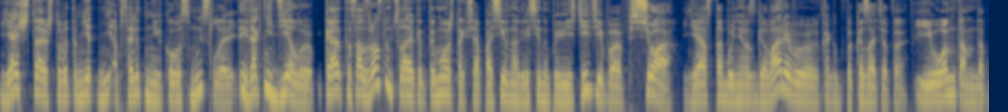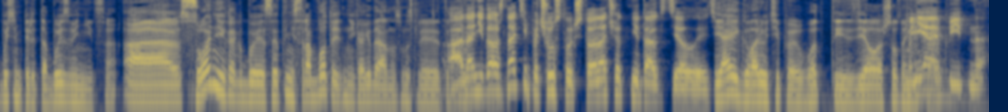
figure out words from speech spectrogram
Я считаю, что в этом нет ни- абсолютно никакого смысла. И так не делаю. Когда ты со взрослым человеком, ты можешь так себя пассивно-агрессивно повести, типа, все, я с тобой не разговариваю, как бы показать это. И он там, допустим, перед тобой извинится. А Sony, как бы, с это не сработает никогда. Ну, в смысле, это... А она не должна типа чувствовать, что она что-то не так сделает. Я ей говорю, типа, вот ты сделала что-то не Мне так. обидно.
